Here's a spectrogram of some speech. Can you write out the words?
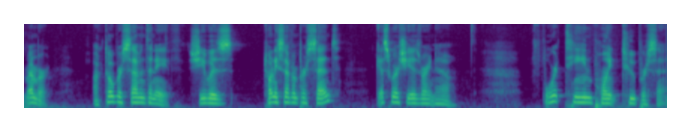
Remember, October 7th and 8th, she was 27%. Guess where she is right now? 14.2%.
